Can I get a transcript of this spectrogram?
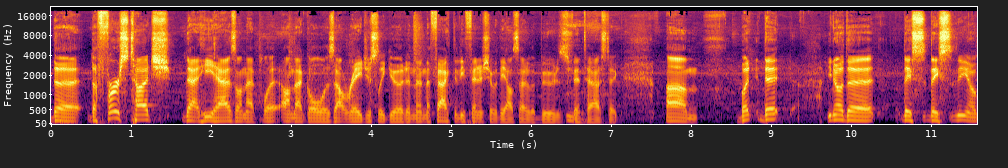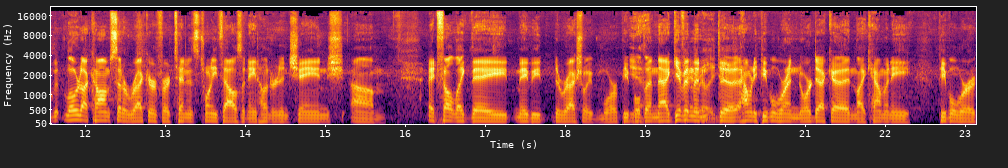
the the first touch that he has on that play on that goal is outrageously good, and then the fact that he finished it with the outside of the boot is fantastic. Um, but the you know the they they you know lower.com set a record for attendance twenty thousand eight hundred and change. Um, it felt like they maybe there were actually more people Yeah. than that, given Yeah, the, really the how many people were in Nordecke and like how many people were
